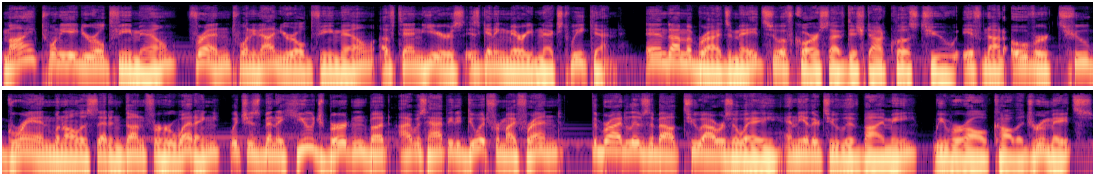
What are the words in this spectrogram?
My 28 year old female friend, 29 year old female of 10 years, is getting married next weekend. And I'm a bridesmaid, so of course I've dished out close to, if not over, two grand when all is said and done for her wedding, which has been a huge burden, but I was happy to do it for my friend. The bride lives about two hours away, and the other two live by me. We were all college roommates,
